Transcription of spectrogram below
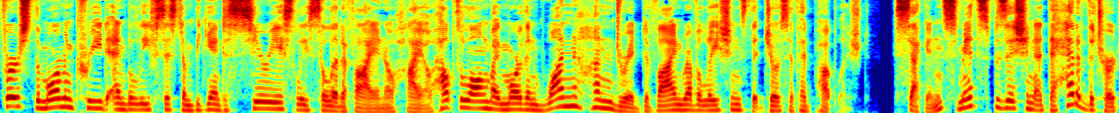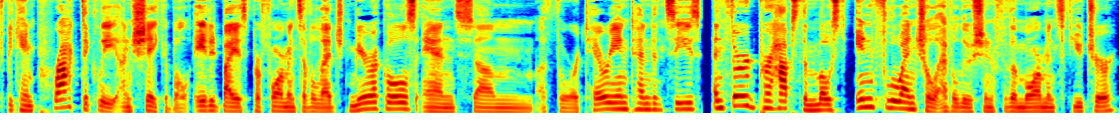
First, the Mormon creed and belief system began to seriously solidify in Ohio, helped along by more than 100 divine revelations that Joseph had published. Second, Smith's position at the head of the church became practically unshakable, aided by his performance of alleged miracles and some authoritarian tendencies. And third, perhaps the most influential evolution for the Mormons' future,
